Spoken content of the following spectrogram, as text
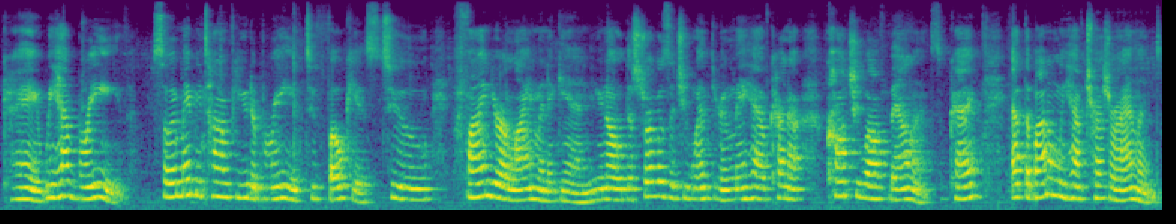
Okay, we have breathe. So it may be time for you to breathe, to focus, to find your alignment again. You know, the struggles that you went through may have kind of caught you off balance, okay? At the bottom we have Treasure Island.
